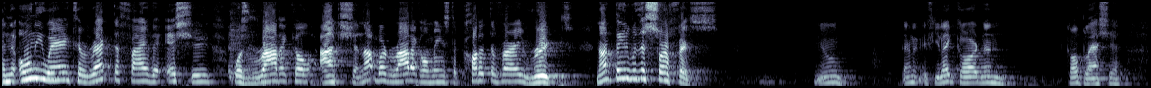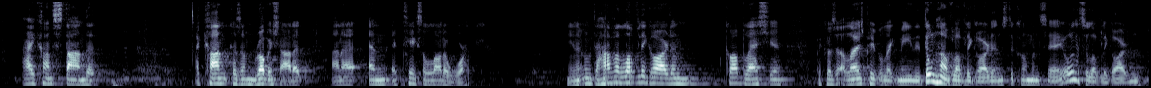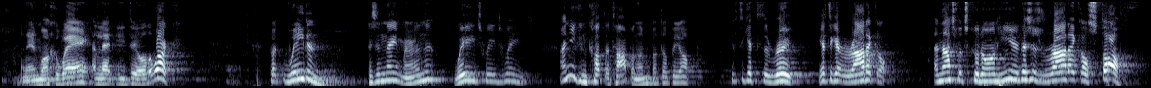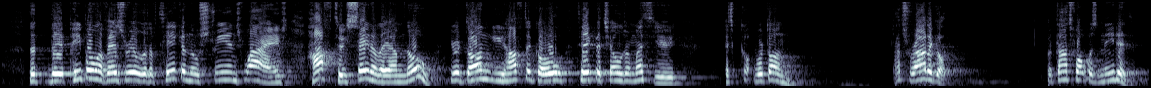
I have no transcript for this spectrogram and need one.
And the only way to rectify the issue was radical action. That word radical means to cut at the very root, not deal with the surface. You know, then if you like gardening, God bless you. I can't stand it. I can't because I'm rubbish at it, and, I, and it takes a lot of work. You know, to have a lovely garden, God bless you because it allows people like me that don't have lovely gardens to come and say, Oh, that's a lovely garden, and then walk away and let you do all the work. But weeding is a nightmare, isn't it? Weeds, weeds, weeds. And you can cut the top of them, but they'll be up. You have to get to the root, you have to get radical. And that's what's going on here. This is radical stuff. That the people of Israel that have taken those strange wives have to say to them, No, you're done. You have to go. Take the children with you. It's, we're done. That's radical. But that's what was needed.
